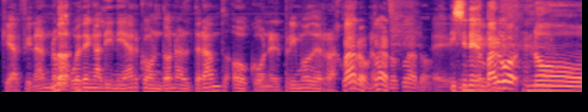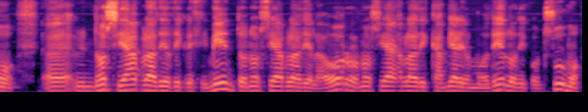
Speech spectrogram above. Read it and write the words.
que al final no, pueden alinear con Donald Trump o con el primo de Rajoy. Claro, claro, claro. Eh, y sin embargo, no, eh, no se habla del decrecimiento, no se habla del ahorro, no se habla de cambiar el modelo de consumo,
